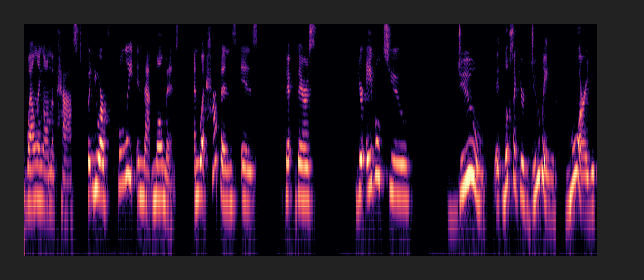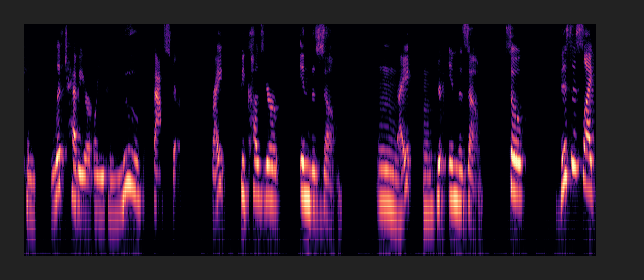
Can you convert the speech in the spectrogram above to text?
dwelling on the past, but you are fully in that moment. And what happens is there, there's you're able to do it looks like you're doing more you can lift heavier or you can move faster right because you're in the zone mm. right mm. you're in the zone so this is like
